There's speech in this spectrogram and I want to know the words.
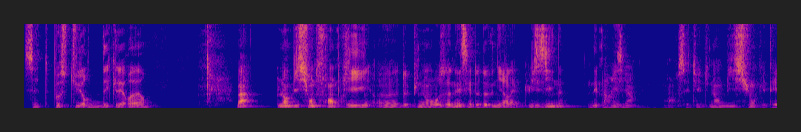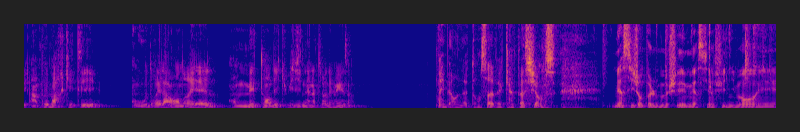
cette posture d'éclaireur? Ben, L'ambition de Franprix, euh, depuis de nombreuses années, c'est de devenir la cuisine des Parisiens. C'était une ambition qui était un peu marketée. On voudrait la rendre réelle en mettant des cuisines à l'intérieur des magasins. Eh bien, on attend ça avec impatience. Merci Jean-Paul Mochet, merci infiniment et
